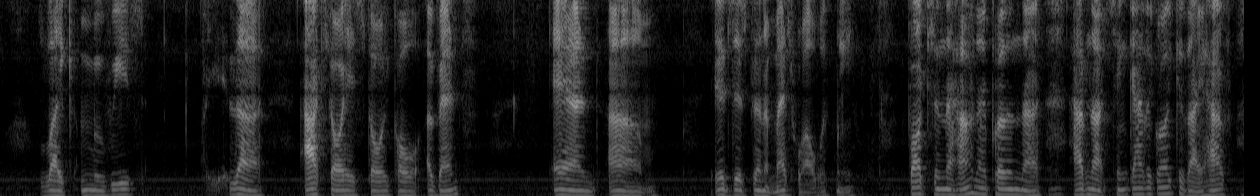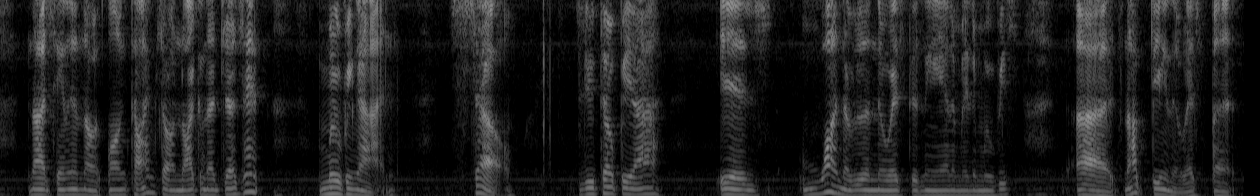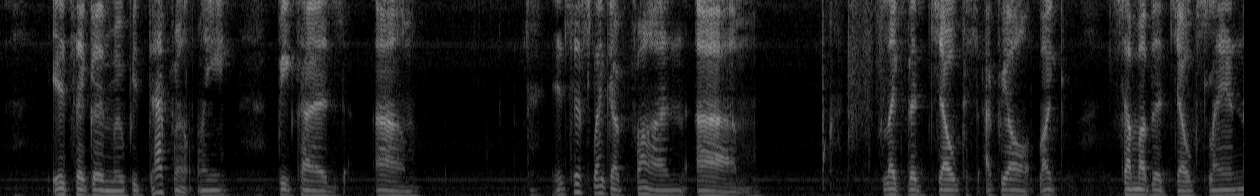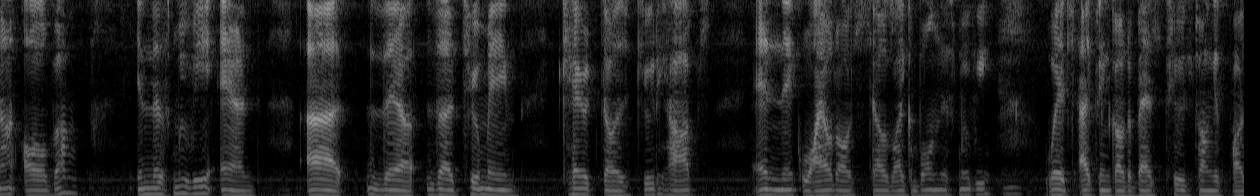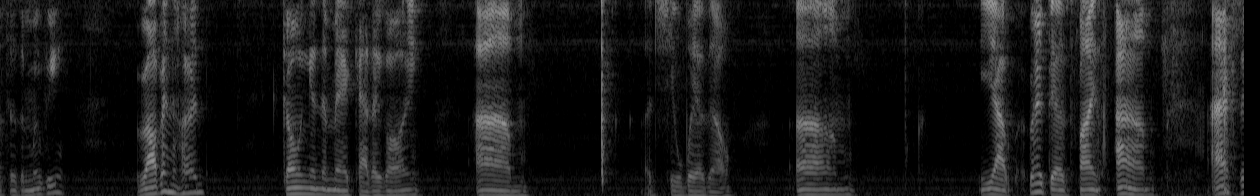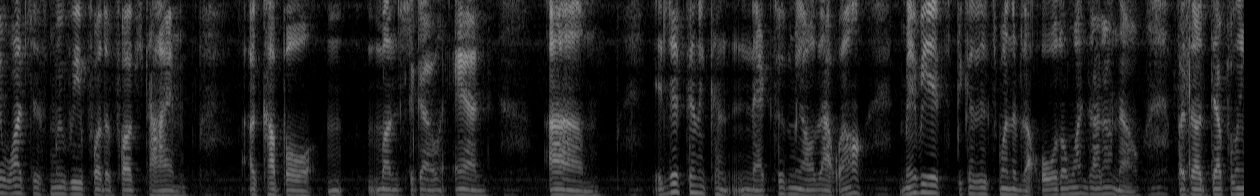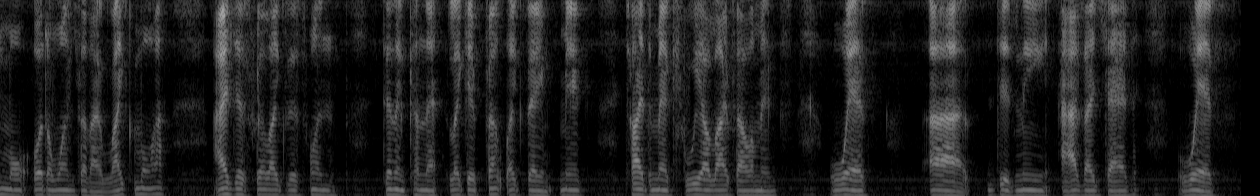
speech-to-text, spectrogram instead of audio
like movies the actual historical events, and um, it just didn't mesh well with me. Fox and the Hound I put in the have not seen category because I have not seen it in a long time, so I'm not gonna judge it. Moving on. So, Zootopia is one of the newest Disney animated movies. Uh, not the newest, but it's a good movie, definitely, because, um, it's just like a fun, um, like the jokes, I feel like some of the jokes land, not all of them, in this movie, and uh, the the two main characters, Judy Hopps and Nick Wilde, are so likable in this movie, which I think are the best two strongest parts of the movie. Robin Hood, going in the male category. Um, let's see where though. Um, yeah, right there is fine. Um, I actually watched this movie for the first time a couple months ago, and um, it just didn't connect with me all that well. Maybe it's because it's one of the older ones, I don't know. But there are definitely more older ones that I like more. I just feel like this one didn't connect, like it felt like they make, tried to mix real life elements with uh, Disney, as I said, with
